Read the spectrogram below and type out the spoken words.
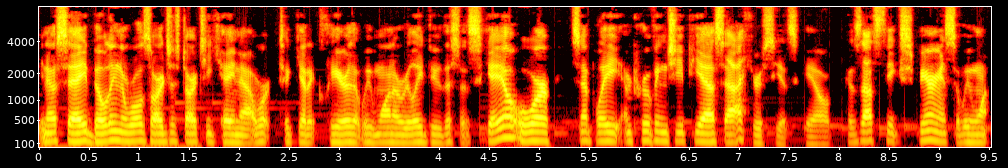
you know say building the world's largest RTK network to get it clear that we want to really do this at scale, or simply improving GPS accuracy at scale, because that's the experience that we want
